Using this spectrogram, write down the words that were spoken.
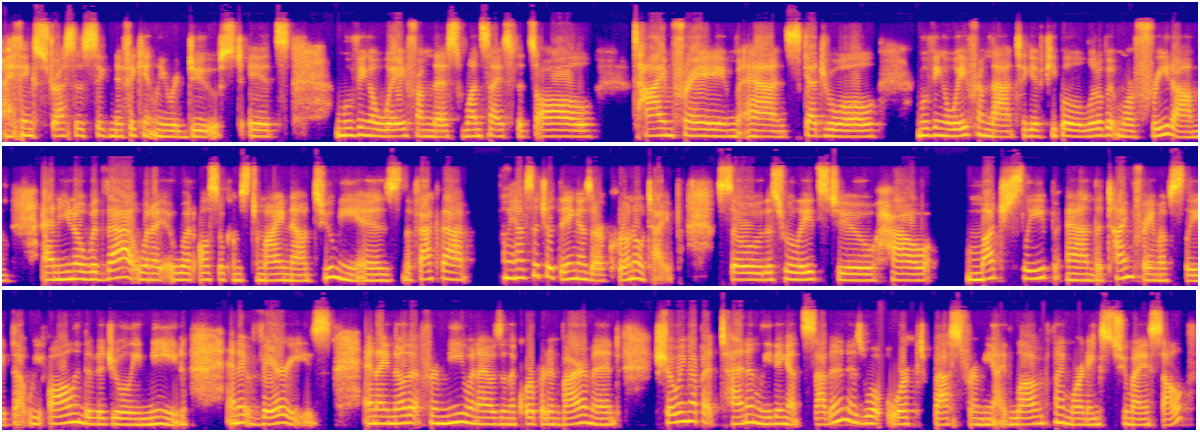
I think stress is significantly reduced. It's moving away from this one size fits all time frame and schedule moving away from that to give people a little bit more freedom and you know with that what i what also comes to mind now to me is the fact that we have such a thing as our chronotype so this relates to how much sleep and the time frame of sleep that we all individually need. And it varies. And i know that for me when i was in the corporate environment showing up at 10 and leaving at 7 is what worked best for me. I loved my mornings to myself.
